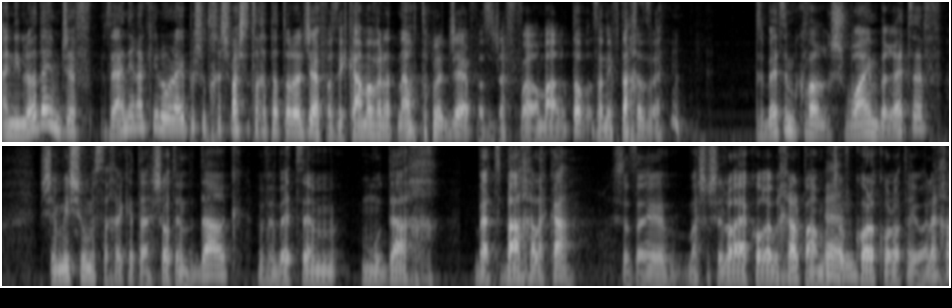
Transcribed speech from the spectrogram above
אני לא יודע אם ג'ף, זה היה נראה כאילו אולי פשוט חשבה שצריך לתת אותו לג'ף, אז היא קמה ונתנה אותו לג'ף, אז ג'ף כבר אמר, טוב, אז אני אפתח את זה. זה בעצם כבר שבועיים ברצף, שמישהו משחק את ה-shot in the dark, ובעצם מודח בהצבעה חלקה, שזה משהו שלא היה קורה בכלל פעם, כן. עכשיו כל הקולות היו עליך.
